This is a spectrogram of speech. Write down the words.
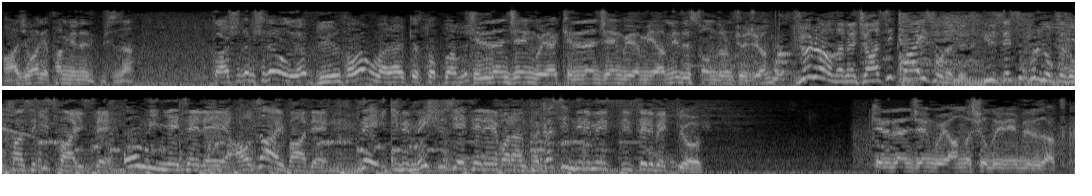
Ağacı var ya tam yerine dikmişiz ha. Karşıda bir şeyler oluyor. Düğün falan mı var? Herkes toplanmış. Kediden Cengo'ya, kediden Cengo'ya miyav nedir son durum çocuğum? Renault alana cazip faiz oranı. %0.98 faizle 10.000 YTL'ye 6 ay vade ve 2500 YTL'ye varan takas indirimi sizleri bekliyor. Kediden Cengo'ya anlaşıldı inebiliriz artık.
